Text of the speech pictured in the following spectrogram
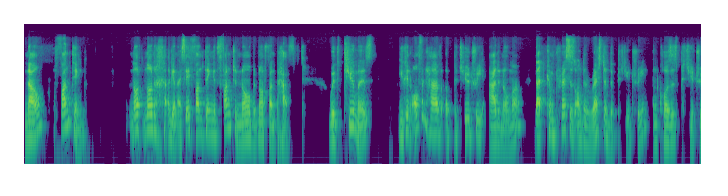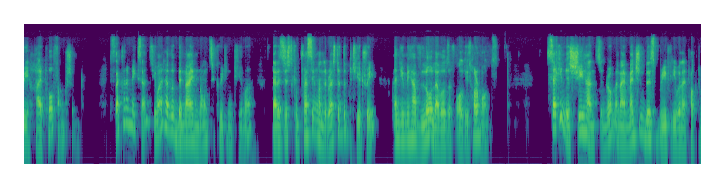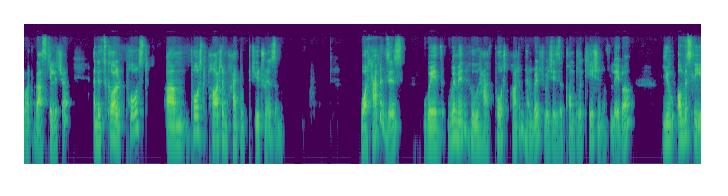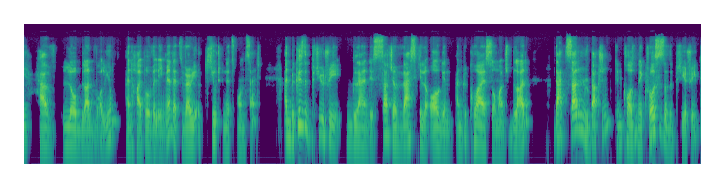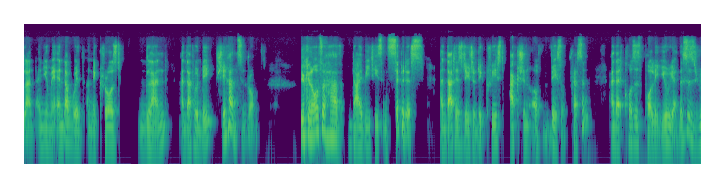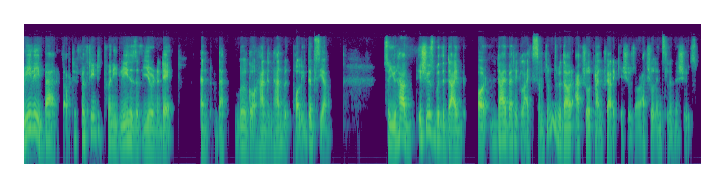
Now, fun thing, not, not again, I say fun thing, it's fun to know, but not fun to have. With tumors, you can often have a pituitary adenoma that compresses on the rest of the pituitary and causes pituitary hypofunction. Does that kind of make sense? You might have a benign non-secreting tumor that is just compressing on the rest of the pituitary, and you may have low levels of all these hormones. Second is Sheehan syndrome, and I mentioned this briefly when I talked about vasculature, and it's called post um, postpartum hypopituitarism. What happens is with women who have postpartum hemorrhage, which is a complication of labor, you obviously have low blood volume and hypovolemia that's very acute in its onset. And because the pituitary gland is such a vascular organ and requires so much blood, that sudden reduction can cause necrosis of the pituitary gland, and you may end up with a necrosed gland, and that would be Sheehan syndrome. You can also have diabetes insipidus, and that is due to decreased action of vasopressin, and that causes polyuria. This is really bad, up to 15 to 20 liters of urine a day, and that will go hand in hand with polydipsia. So you have issues with the di- or diabetic-like symptoms without actual pancreatic issues or actual insulin issues.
